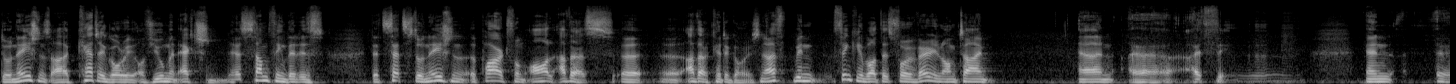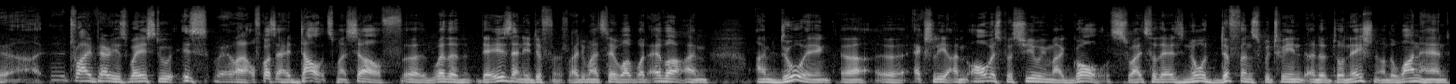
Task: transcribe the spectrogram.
donations are a category of human action. There's something that is that sets donation apart from all others, uh, uh, other categories. Now, I've been thinking about this for a very long time, and uh, I think, and uh, try various ways to is well of course I had doubts myself uh, whether there is any difference right you might say well whatever I'm I'm doing uh, uh, actually I'm always pursuing my goals right so there is no difference between a donation on the one hand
